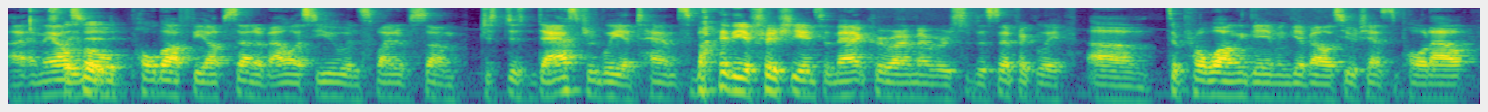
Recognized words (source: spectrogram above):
Uh, and they yes, also they pulled off the upset of LSU in spite of some just, just dastardly attempts by the officiants in that crew, I remember specifically, um, to prolong the game and give LSU a chance to pull it out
